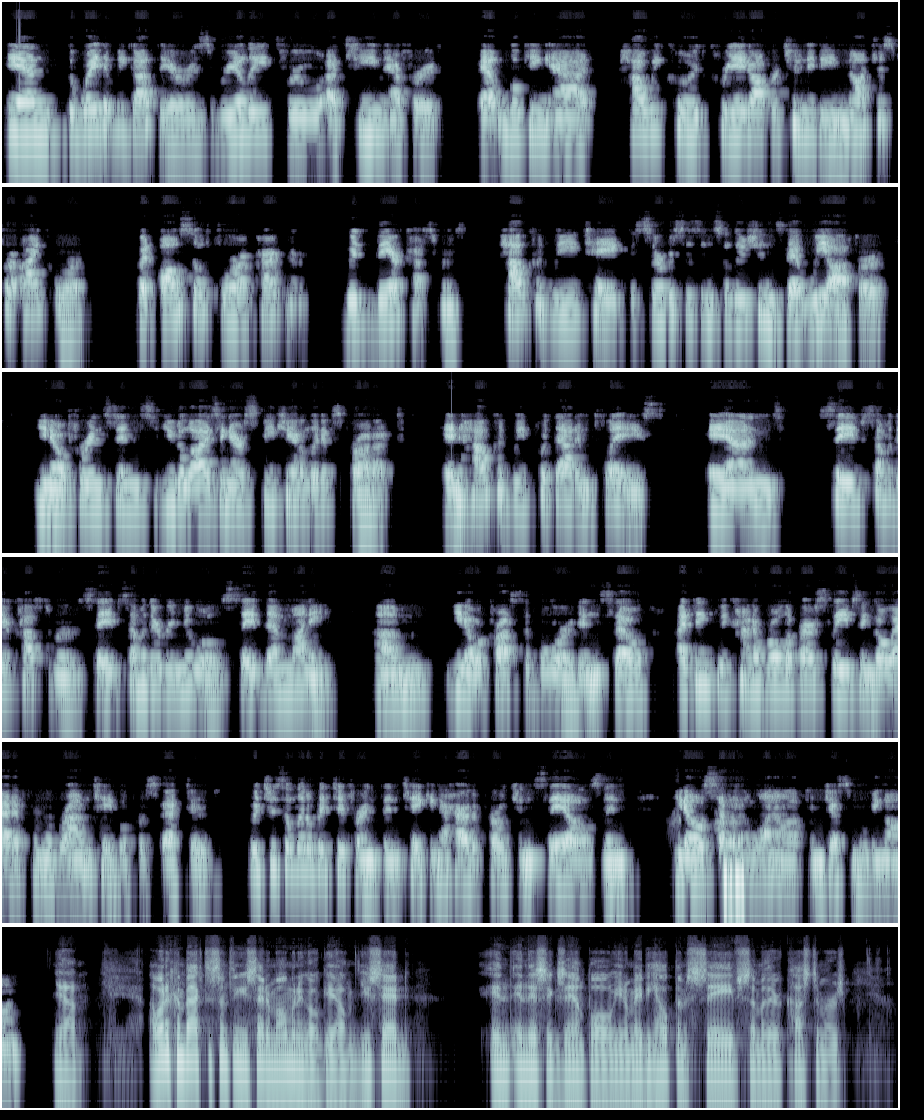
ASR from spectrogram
And the way that we got there is really through a team effort at looking at how we could create opportunity, not just for iQor, but also for our partner with their customers. How could we take the services and solutions that we offer, you know, for instance, utilizing our speech analytics product, and how could we put that in place and save some of their customers, save some of their renewals, save them money, um, you know, across the board. And so I think we kind of roll up our sleeves and go at it from a roundtable perspective, which is a little bit different than taking a hard approach in sales and you know, selling a one off and just moving on. Yeah. I want to come back to something you said a moment ago, Gail. You said in in this example, you know, maybe help them save some of their customers.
